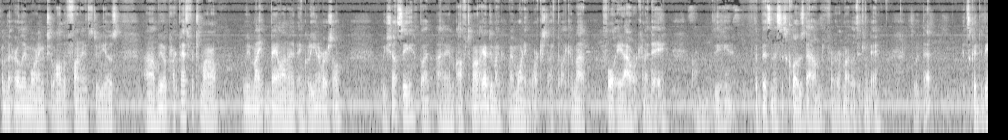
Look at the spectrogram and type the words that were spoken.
from the early morning to all the fun at studios. Um, we have a park pass for tomorrow. We might bail on it and go to Universal. We shall see, but I am off tomorrow. I gotta do my, my morning work stuff, but like I'm not full eight hour kind of day. Um, the, the business is closed down for Martin Luther King Day. So with that, it's good to be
